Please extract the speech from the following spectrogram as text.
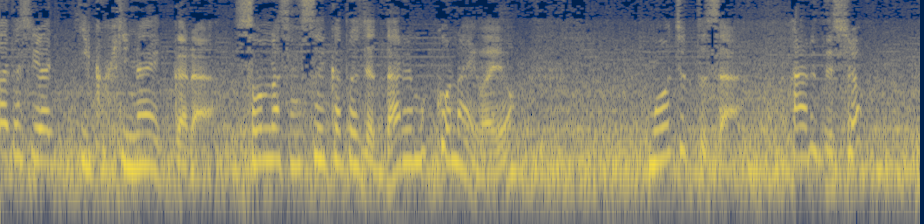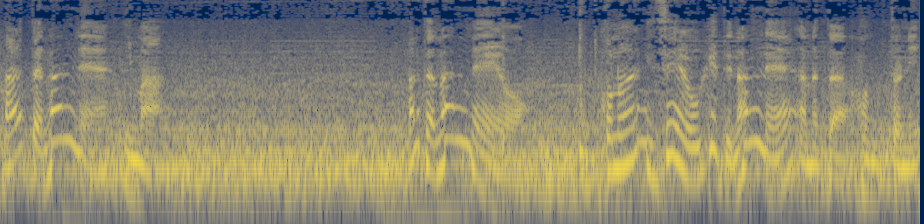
私は行く気ないからそんな誘い方じゃ誰も来ないわよ。もうちょっとさあるでしょ？あなた何年？今。あなた何年よ？この世に生を受けて何年？あなた本当に。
